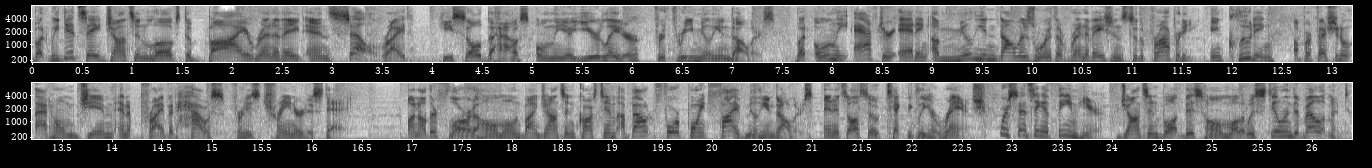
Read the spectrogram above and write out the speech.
But we did say Johnson loves to buy, renovate, and sell, right? He sold the house only a year later for $3 million, but only after adding a million dollars worth of renovations to the property, including a professional at home gym and a private house for his trainer to stay. Another Florida home owned by Johnson cost him about $4.5 million, and it's also technically a ranch. We're sensing a theme here. Johnson bought this home while it was still in development.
